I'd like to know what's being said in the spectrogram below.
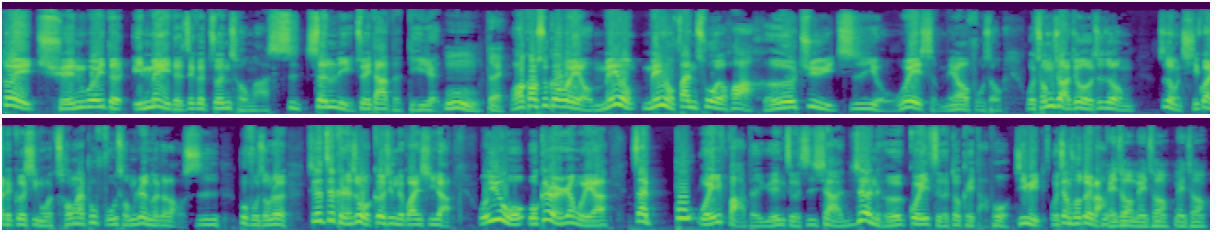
对权威的一昧的这个遵从啊，是真理最大的敌人。嗯，对。我要告诉各位哦，没有没有犯错的话，何惧之有？为什么要服从？我从小就有这种这种奇怪的个性，我从来不服从任何的老师，不服从任何。这个这可能是我个性的关系啦。我因为我我个人认为啊，在不违法的原则之下，任何规则都可以打破。吉米，我这样说对吧？没错，没错，没错。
